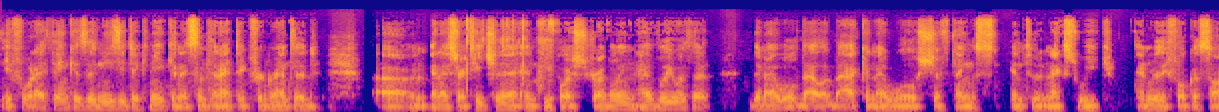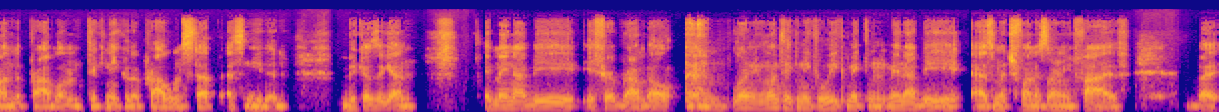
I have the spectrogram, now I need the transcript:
if what I think is an easy technique and it's something I take for granted, um, and I start teaching it and people are struggling heavily with it, then I will dial it back and I will shift things into the next week and really focus on the problem technique or the problem step as needed. Because again, it may not be if you're a brown belt, learning one technique a week may, may not be as much fun as learning five. But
